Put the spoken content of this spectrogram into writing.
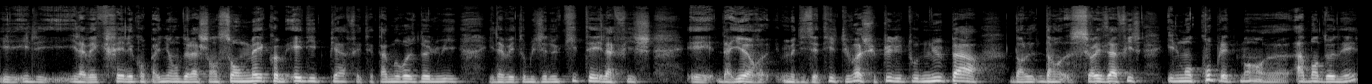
il, il, il avait créé les Compagnons de la chanson, mais comme Edith Piaf était amoureuse de lui, il avait été obligé de quitter l'affiche. Et d'ailleurs, me disait-il, tu vois, je suis plus du tout nulle part sur les affiches. Ils m'ont complètement euh, abandonné.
